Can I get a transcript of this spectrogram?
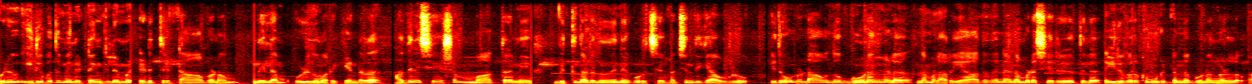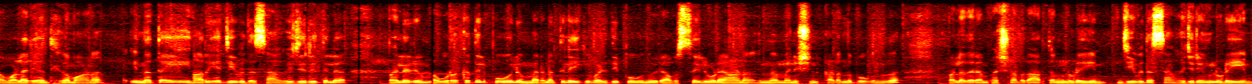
ഒരു ഇരുപത് മിനിറ്റെങ്കിലും എടുത്തിട്ടാവണം നിലം ഉഴുതുമറിക്കേണ്ടത്. അതിനുശേഷം മാത്രമേ വിത്ത് നടുന്നതിനെ കുറിച്ച് ചിന്തിക്കാവുള്ളൂ. ഇതുകൊണ്ടുണ്ടാവുന്ന ഗുണങ്ങൾ നമ്മൾ അറിയാതെ തന്നെ നമ്മുടെ ശരീരത്തിൽ ഇരുവർക്കും കിട്ടുന്ന ഗുണങ്ങൾ വളരെയധികമാണ്. ഇന്നത്തെ ഈ മാറിയ ജീവിത സാഹചര്യത്തിൽ പലരും ഉറക്കത്തിൽ പോലും മരണത്തിലേക്ക് വഴുതി പോകുന്ന ഒരു അവസ്ഥയിലൂടെയാണ് ഇന്ന് മനുഷ്യൻ കടന്നു പോകുന്നത്. പലതരം ഭക്ഷണ പദാർത്ഥങ്ങളുടെയും ജീവിത സാഹചര്യങ്ങളുടെയും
